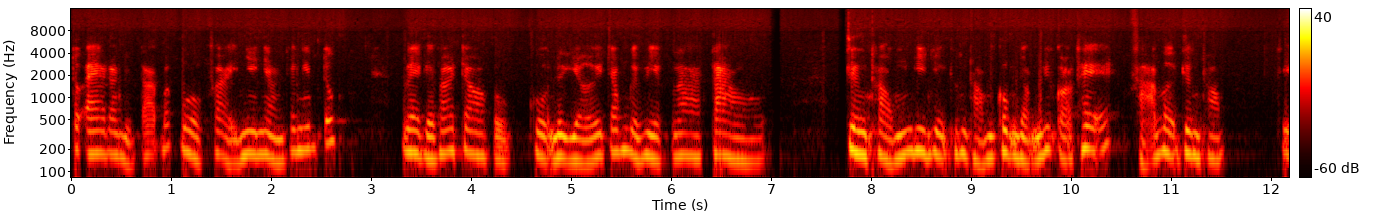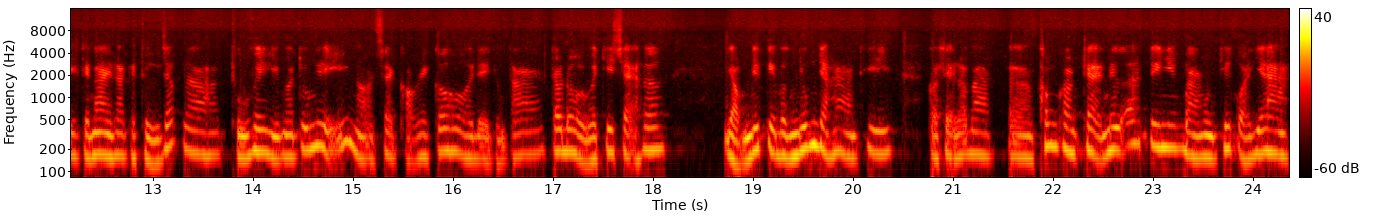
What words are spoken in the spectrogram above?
tôi e rằng chúng ta bắt buộc phải nhìn nhận cho nghiêm túc về cái vai trò của của nữ giới trong cái việc là tạo truyền thống, gìn giữ truyền thống cũng giống như có thể phá vỡ truyền thống. Thì cái này là cái thứ rất là thú vị mà tôi nghĩ nó sẽ có cái cơ hội để chúng ta trao đổi và chia sẻ hơn. Giống như cái bằng nhung chẳng hạn thì có thể là bạn ờ, không còn trẻ nữa, tuy nhiên bạn cũng chưa quá già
